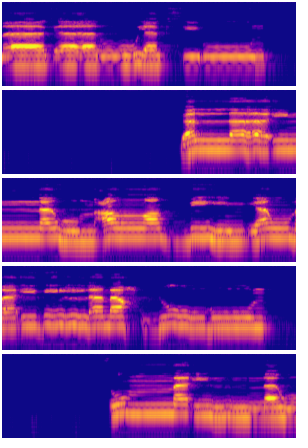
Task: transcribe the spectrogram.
ما كانوا يكسبون كلا إنهم عن ربهم يومئذ لمحجوبون ثم إنهم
